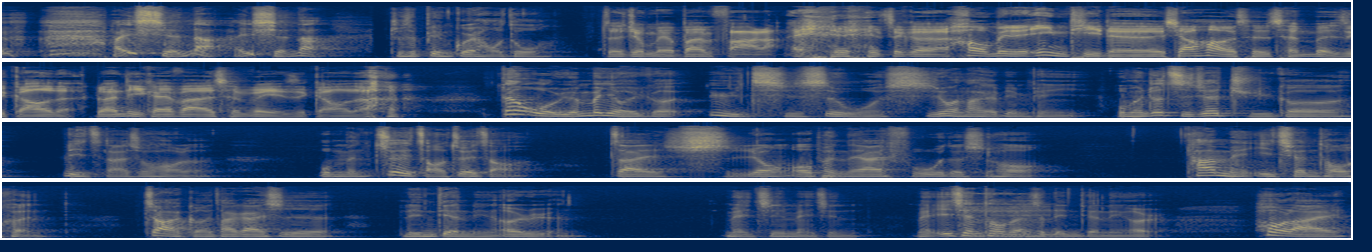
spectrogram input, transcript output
还嫌呐，还嫌呐，就是变贵好多，这就没有办法了。哎，这个后面的硬体的消耗成成本是高的，软体开发的成本也是高的。但我原本有一个预期，是我希望它可以变便宜。我们就直接举一个例子来说好了。我们最早最早在使用 OpenAI 服务的时候，它每一千 token。价格大概是零点零二元美金，美金每一千 token 是零点零二。后来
